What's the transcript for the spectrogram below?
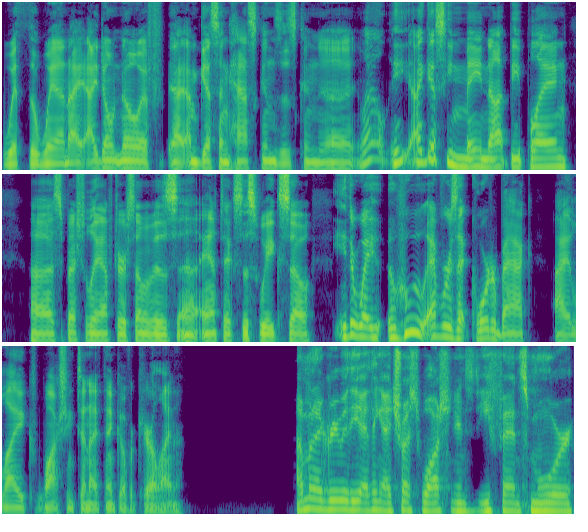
with the win. I, I don't know if I'm guessing Haskins is can. Uh, well, he, I guess he may not be playing, uh, especially after some of his uh, antics this week. So either way, whoever's at quarterback, I like Washington. I think over Carolina. I'm going to agree with you. I think I trust Washington's defense more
